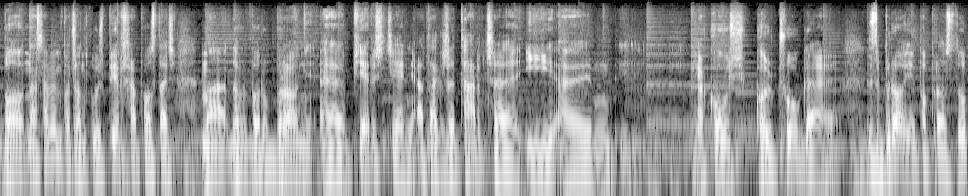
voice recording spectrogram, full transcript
bo na samym początku już pierwsza postać ma do wyboru broń, e, pierścień, a także tarczę i... E, i jakąś kolczugę, zbroję po prostu,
